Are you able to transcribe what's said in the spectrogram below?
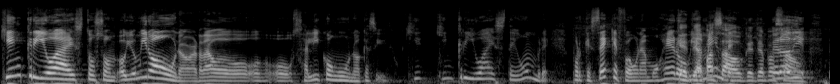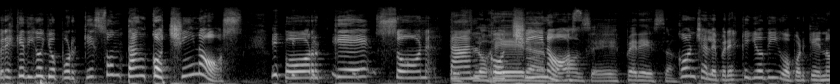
¿Quién crió a estos hombres? O yo miro a uno, ¿verdad? O, o- o salí con uno, que sí. ¿Quién, quién crió a este hombre? Porque sé que fue una mujer, ¿Qué te ha pasado? ¿Qué te ha Pero pasado? di- Pero, es que digo yo, ¿por qué son tan cochinos? ¿Por qué son tan flojera, cochinos? Monse, es pereza. Conchale, pero es que yo digo, porque no,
